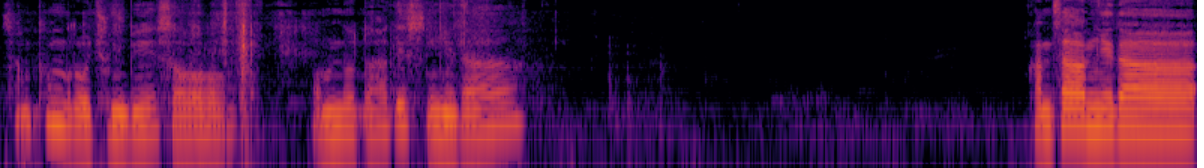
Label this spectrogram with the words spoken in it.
상품으로 준비해서 업로드 하겠습니다. 감사합니다.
